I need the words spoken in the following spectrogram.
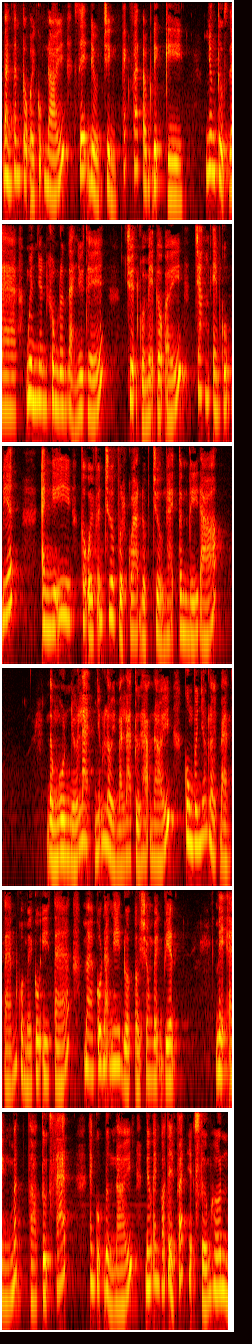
Bản thân cậu ấy cũng nói sẽ điều chỉnh cách phát âm định kỳ. Nhưng thực ra, nguyên nhân không đơn giản như thế. Chuyện của mẹ cậu ấy, chắc em cũng biết. Anh nghĩ cậu ấy vẫn chưa vượt qua được trở ngại tâm lý đó. Đồng ngôn nhớ lại những lời mà La Tử Hạo nói, Cùng với những lời bàn tán của mấy cô y tá Mà cô đã nghe được ở trong bệnh viện. Mẹ anh mất do tự sát. Anh cũng từng nói, Nếu anh có thể phát hiện sớm hơn,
